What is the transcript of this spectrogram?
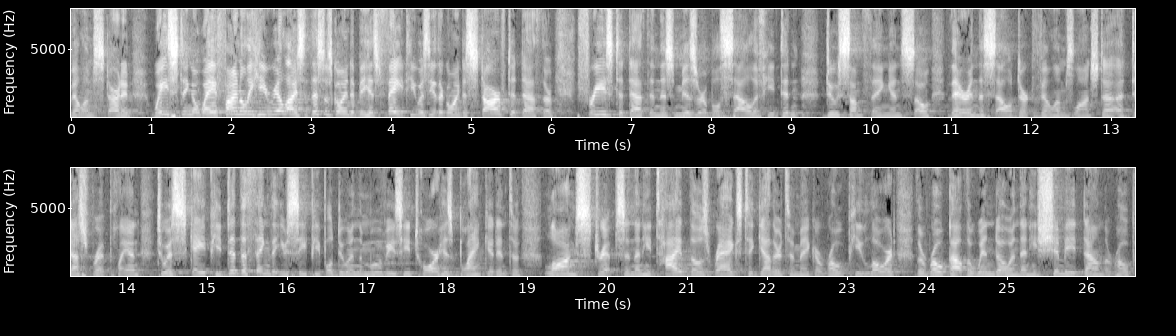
Willems started wasting away. Finally, he realized that this was going to be his fate. He was either going to starve to death or freeze to death in this miserable cell if he didn't do something. And so, there in the cell, Dirk Willems launched a, a desperate plan to escape. He did the thing that you see people do in the movies. He tore his blanket into long long strips, and then he tied those rags together to make a rope. He lowered the rope out the window, and then he shimmied down the rope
